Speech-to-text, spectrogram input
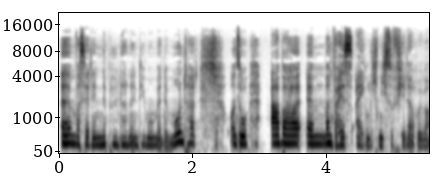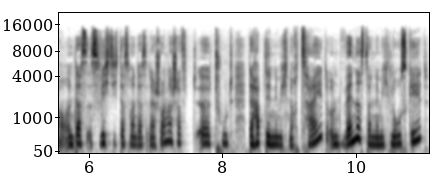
ähm, was ja den Nippel dann in dem Moment im Mund hat und so. Aber ähm, man weiß eigentlich nicht so viel darüber. Und das ist wichtig, dass man das in der Schwangerschaft äh, tut. Da habt ihr nämlich noch Zeit und wenn es dann nämlich losgeht,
